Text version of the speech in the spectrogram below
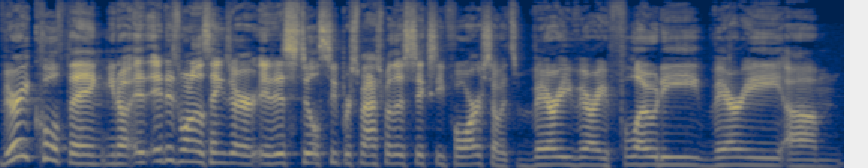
very cool thing. You know, it, it is one of those things where it is still Super Smash Bros. 64, so it's very very floaty, very um,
